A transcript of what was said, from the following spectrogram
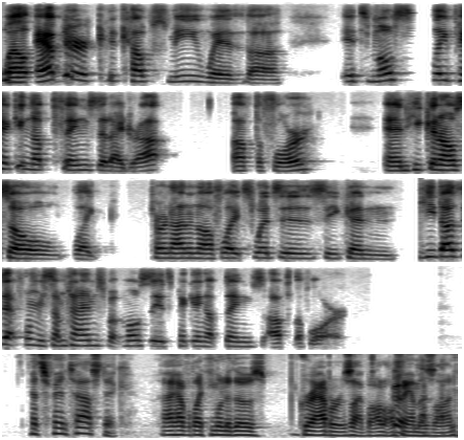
Well, Abner helps me with uh, it's mostly picking up things that I drop off the floor, and he can also like turn on and off light switches. He can he does that for me sometimes, but mostly it's picking up things off the floor. That's fantastic. I have like one of those grabbers I bought off Amazon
